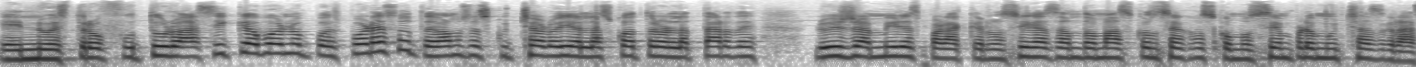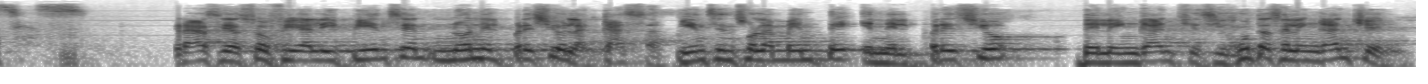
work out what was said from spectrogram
en nuestro futuro. Así que, bueno, pues por eso te vamos a escuchar hoy a las 4 de la tarde, Luis Ramírez, para que nos sigas dando más consejos, como siempre, muchas gracias. Gracias, Sofía. Y piensen no en el precio de la casa, piensen solamente en el precio del enganche. Si juntas el enganche,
